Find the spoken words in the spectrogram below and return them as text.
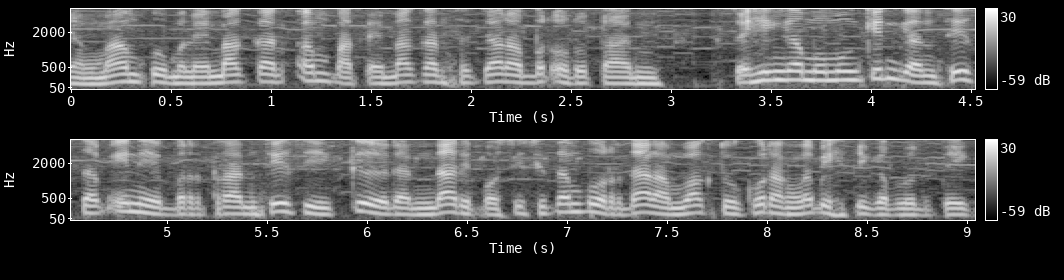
yang mampu menembakkan empat tembakan secara berurutan, sehingga memungkinkan sistem ini bertransisi ke dan dari posisi tempur dalam waktu kurang lebih 30 detik.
